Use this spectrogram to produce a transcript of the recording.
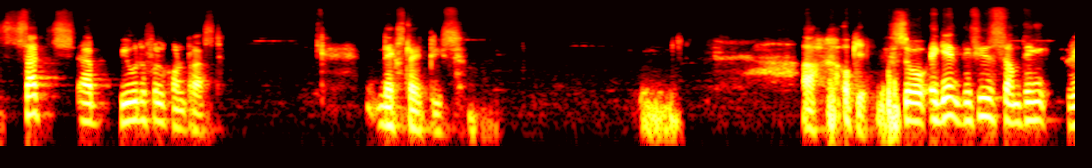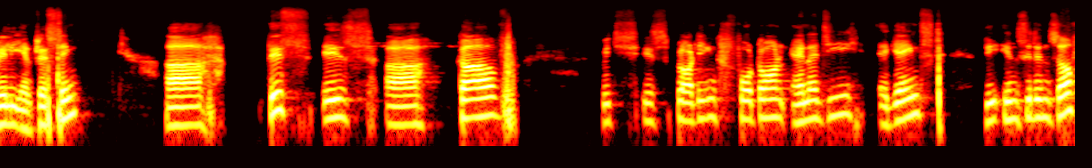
such a beautiful contrast. Next slide, please. Ah, okay, so again, this is something really interesting. Uh, this is a curve which is plotting photon energy against the incidence of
